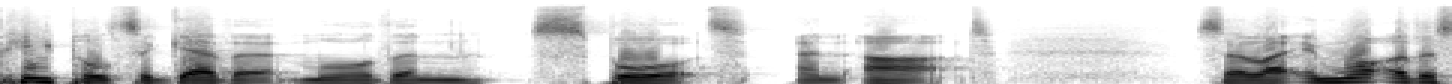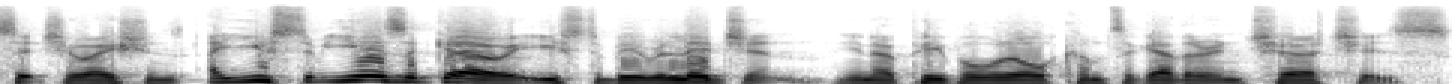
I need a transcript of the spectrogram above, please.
people together more than sport and art. So, like, in what other situations? I used to years ago. It used to be religion. You know, people would all come together in churches,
